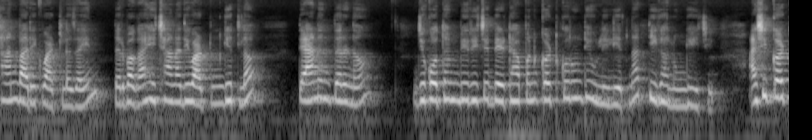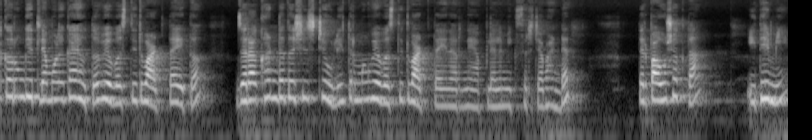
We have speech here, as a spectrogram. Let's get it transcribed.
छान बारीक वाटलं जाईल तर बघा हे छान आधी वाटून घेतलं. त्यानंतरनं जे कोथंबिरीचे देठं आपण कट करून ठेवलेली आहेत ना ती घालून घ्यायची. अशी कट करून घेतल्यामुळे काय होतं? व्यवस्थित वाटता येतं. जर अखंड तशीच ठेवली तर मग व्यवस्थित वाटता येणार नाही आपल्याला मिक्सरच्या भांड्यात. तर पाहू शकता इथे मी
